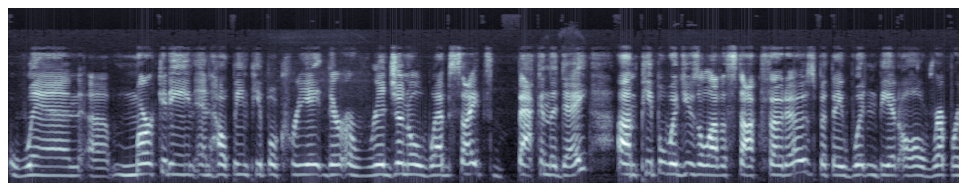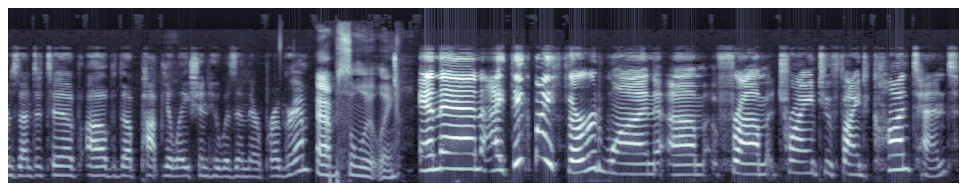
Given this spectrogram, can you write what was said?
when uh, marketing and helping people create their original websites back in the day. Um, people would use a lot of stock photos, but they wouldn't be at all representative of the population who was in their program. Absolutely. And then I think my third one um, from trying to find content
